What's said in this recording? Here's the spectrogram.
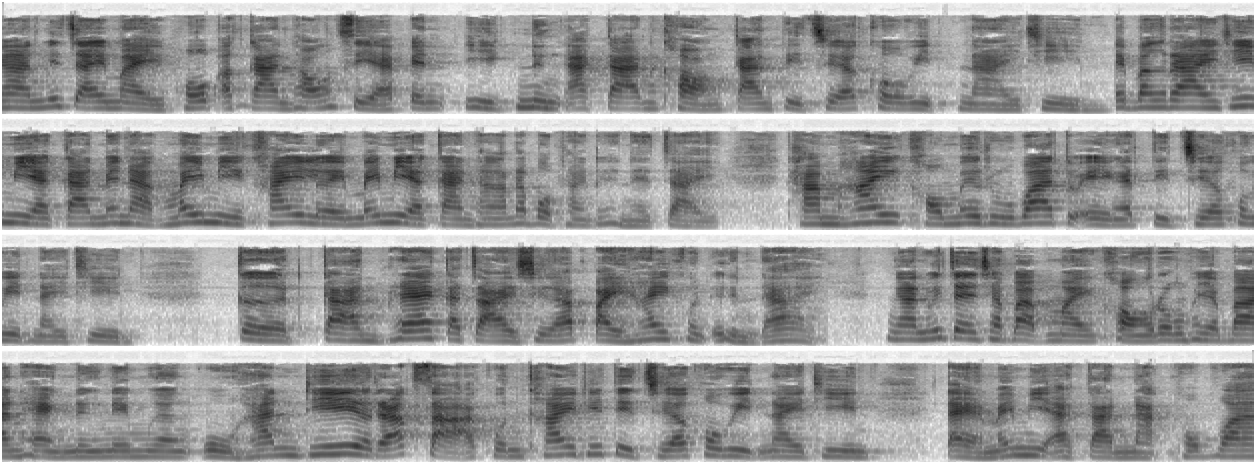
งานวิจัยใหม่พบอาการท้องเสียเป็นอีกหนึ่งอาการของการติดเชื้อโควิด -19 ในบางรายที่มีอาการไม่หนักไม่มีไข้เลย ไม่มีอาการทางระบบทางเดินหายใจทำให้เขาไม่รู้ว่าตัวเองติดเชื้อโควิด -19 เกิดการแพร่กระจายเชื้อไปให้คนอื่นได้ งานวิจัยฉบับใหม่ของโรงพยาบาลแห่งหนึ่งในเมืองอู่ฮั่นที่รักษาคนไข้ที่ติดเชื้อโควิด -19 แต่ไม่มีอาการหนักพบว่า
